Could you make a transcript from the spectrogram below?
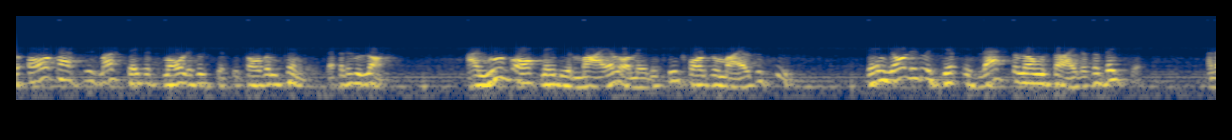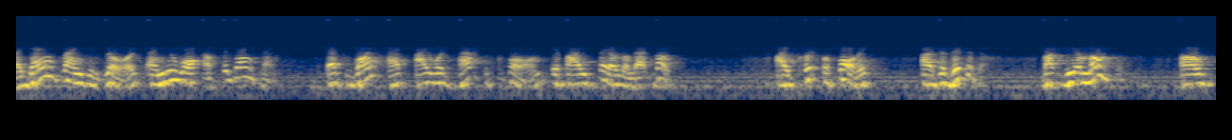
So all passengers must take a small little ship, we call them tenders, like a little launch, and move off maybe a mile or maybe three quarters of a mile to sea. Then your little ship is lashed alongside of the big ship, and a gangplank is lowered, and you walk up the gangplank. That's one act I would have to perform if I sailed on that boat. I could perform it as a visitor, but the emotion of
